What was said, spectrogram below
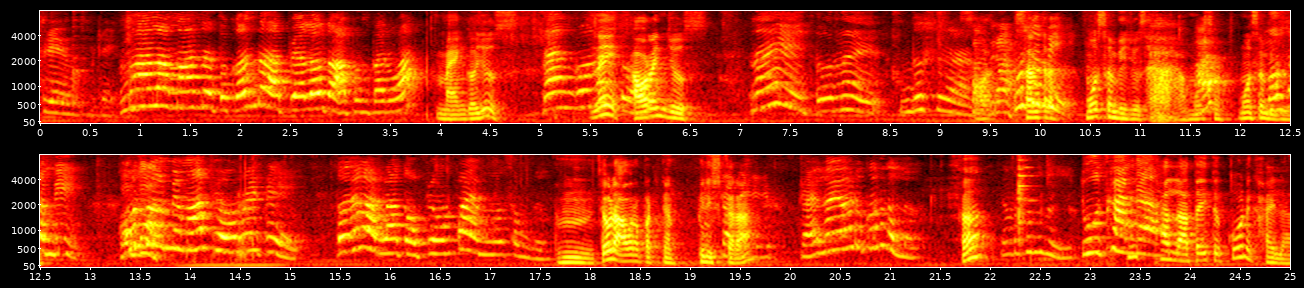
फेवरेट मला माझा तो कोणता पेला होता? आपण परवा? मँगो ज्यूस मँगो नाही ऑरेंज ज्यूस नाही तो नाही. दुसरा. संत्रा. मोसंबी. ज्यूस हा मोसम मोसंबी ज्यूस मोसंबी. कोणता? मोसंबी माझा फेवरेट आहे. तो नाही राहतो प्युअर पाय मोसंबी. हम्म तेवढं आवरा पटकन. फिनिश करा. त्याला एवढं कोण घाललं हा? तूच खांद्या खाल्लं आता इथं कोण खायला?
